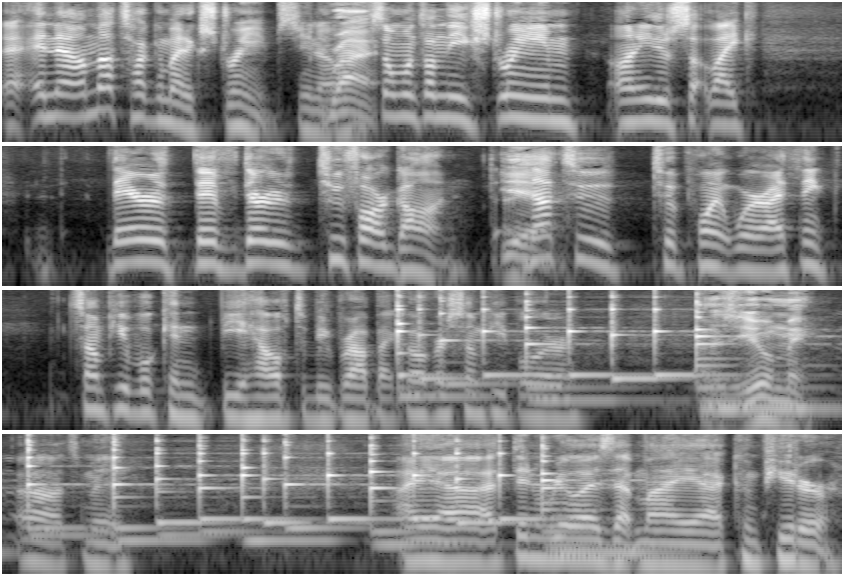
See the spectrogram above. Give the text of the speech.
And now I'm not talking about extremes. You know, Right. if someone's on the extreme on either side, like they're they've, they're too far gone. Yeah. Not to to a point where I think some people can be helped to be brought back over. Some people are. It's you and me. Oh, it's me. I uh, didn't realize that my uh, computer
